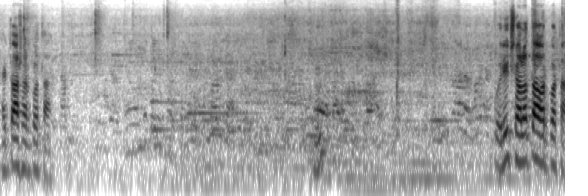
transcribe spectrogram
হয়তো আসার কথা? ওই রিক্সাওয়ালা তো আমার কথা।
